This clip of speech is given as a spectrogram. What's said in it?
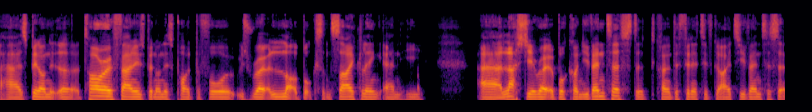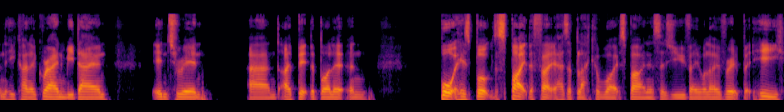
has been on a uh, Toro fan who's been on this pod before, who's wrote a lot of books on cycling, and he uh, last year wrote a book on Juventus, the kind of definitive guide to Juventus, and he kind of ground me down in Turin, and I bit the bullet and bought his book, despite the fact it has a black and white spine and says Juve all over it. But he,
